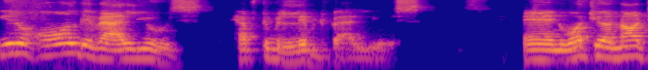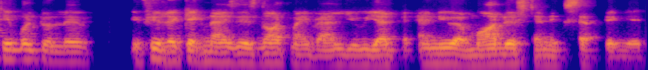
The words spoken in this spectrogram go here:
you know, all the values have to be lived values. And what you are not able to live, if you recognize is not my value yet, and you are modest and accepting it.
